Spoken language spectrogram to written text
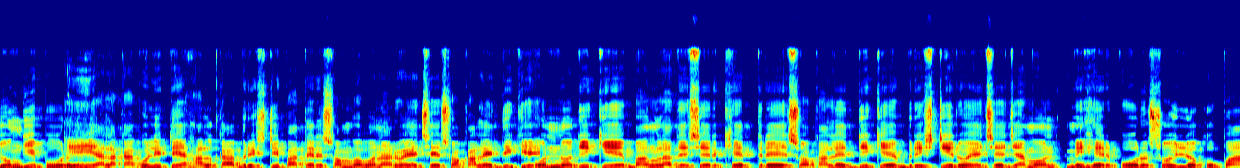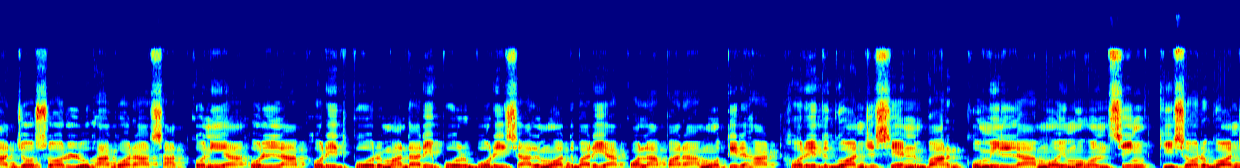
জঙ্গিপুর এই এলাকাগুলিতে হালকা বৃষ্টিপাতের সম্ভাবনা রয়েছে সকালের দিকে। অন্যদিকে বাংলাদেশের ক্ষেত্রে সকালের দিকে বৃষ্টি রয়েছে যেমন মেহেরপুর, শৈলকুপা, যশোর, লুহাগড়া, সাতকনিয়া, খুলনা, ফরিদপুর, মাদারীপুর, বরিশাল মদবাড়িয়া কলাপাড়া, মতিরহাট, ফরিদগঞ্জ, সেনবার্গ, কুমিল্লা ময়মোহন সিং কিশোরগঞ্জ,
